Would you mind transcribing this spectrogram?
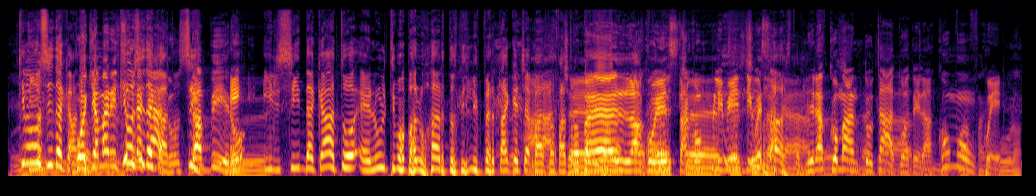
Chiamiamo il sindacato. Vuoi chiamare il sindacato? Sì. Davvero? E il sindacato è l'ultimo baluardo di libertà che ci ha Ah, fatto certo. Bella Eh, questa, certo, complimenti. Questa, mi raccomando, tatuatela. Comunque,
